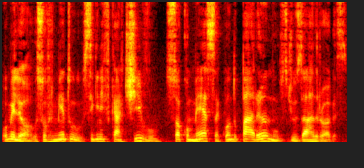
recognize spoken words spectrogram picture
Ou melhor, o sofrimento significativo só começa quando paramos de usar drogas.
